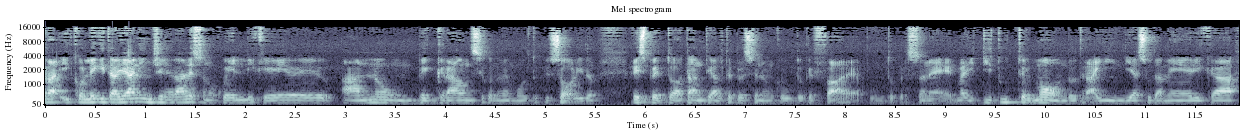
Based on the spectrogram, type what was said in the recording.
tra i colleghi italiani in generale sono quelli che hanno un background secondo me molto più solido rispetto a tante altre persone con cui ho avuto a che fare, appunto persone di, di, tutto il mondo, tra India, Sud America,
